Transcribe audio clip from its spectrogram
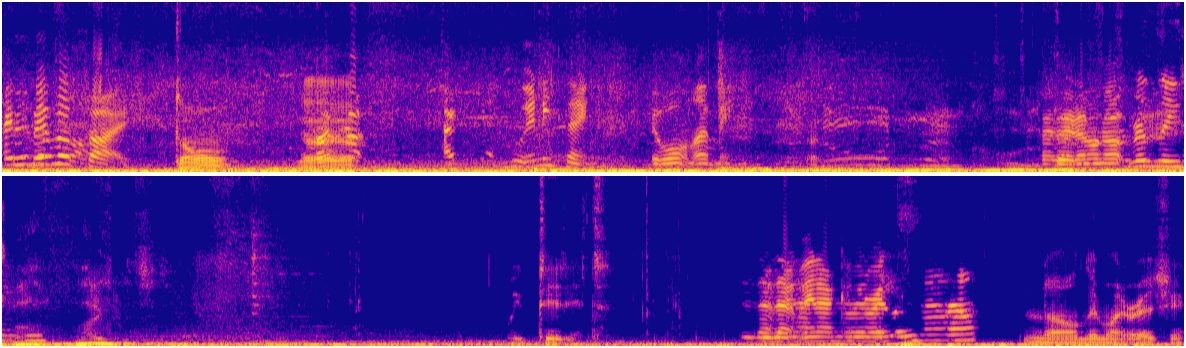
Hey, Vivify. Don't. I'm Uh, not- I can't do anything. It won't let me. But I'm not releasing. Fight. we did it. Does that mean I can release now? No, they might res you.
